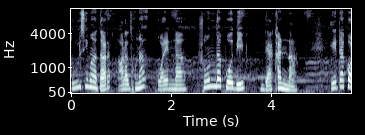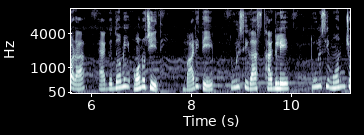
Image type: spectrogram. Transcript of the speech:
তুলসী মাতার আরাধনা করেন না, সন্ধ্যা প্রদীপ দেখান না। এটা করা একদমই অনুচিত। বাড়িতে তুলসী গাছ থাকলে, তুলসী মঞ্চ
